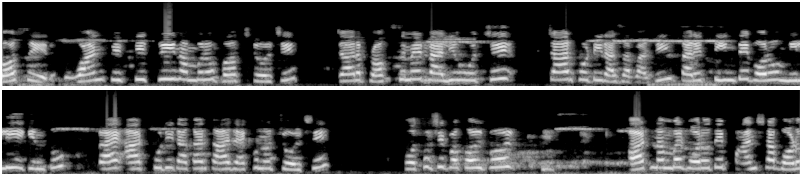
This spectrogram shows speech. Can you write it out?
দশের one fifty three number of works চলছে, যার অ্যাপ্রক্সিমেট ভ্যালিউ হচ্ছে চার কোটির আশাপাশি। তার তিনটে বড় মিলিয়ে কিন্তু প্রায় আট কোটি টাকার কাজ এখনও চলছে। পথশ্রী প্রকল্প, আট নম্বর বড়তে পাঁচটা বড়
